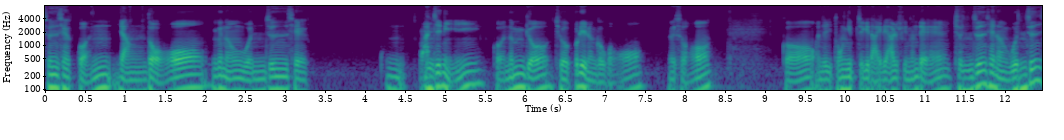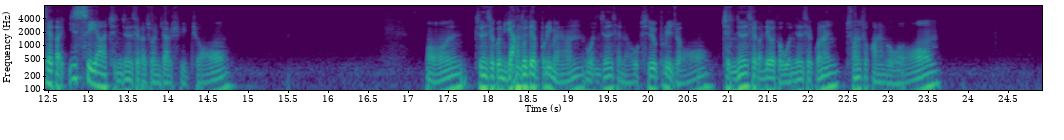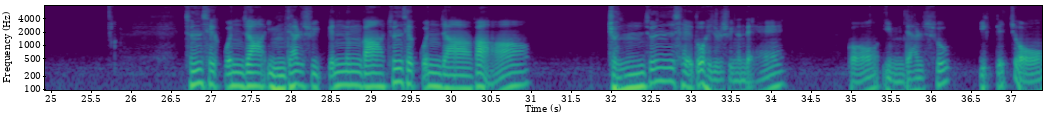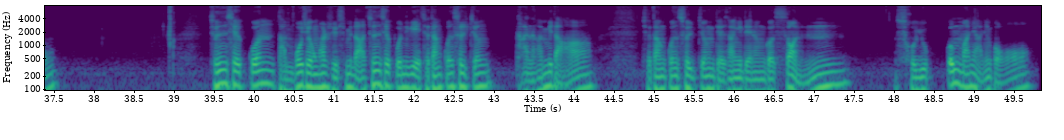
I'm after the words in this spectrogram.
전세권 양도 이거는 원전세 완전히 그 넘겨져 버리는 거고 그래서 그 완전히 독립적이다 이래 할 수 있는데 전전세는 원전세가 있어야 전전세가 존재할 수 있죠. 뭐 전세권이 양도돼 버리면 원전세는 없어져 버리죠. 전전세가 되어도 원전세권은 존속하는 거고 전세권자 임대할 수 있겠는가? 전세권자가 전전세도 해줄 수 있는데 그 임대할 수 있겠죠. 전세권 담보 제공할 수 있습니다. 전세권 위에 저당권 설정 가능합니다. 저당권 설정 대상이 되는 것은 소유권만이 아니고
